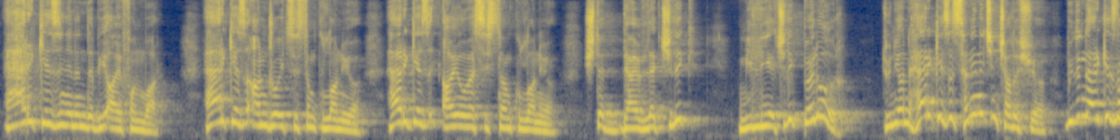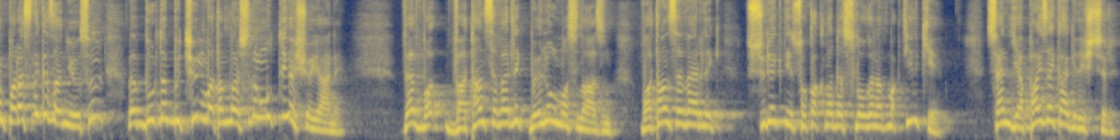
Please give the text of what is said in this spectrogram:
Herkesin elinde bir iPhone var. Herkes Android sistem kullanıyor. Herkes iOS sistem kullanıyor. İşte devletçilik, milliyetçilik böyle olur. Dünyanın herkesi senin için çalışıyor. Bütün herkesin parasını kazanıyorsun ve burada bütün vatandaşların mutlu yaşıyor yani. Ve va- vatanseverlik böyle olması lazım. Vatanseverlik sürekli sokaklarda slogan atmak değil ki. Sen yapay zeka geliştir.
